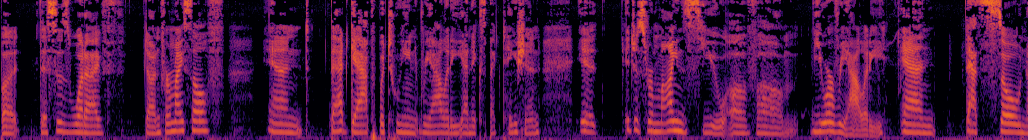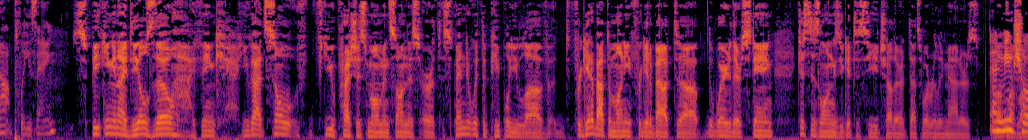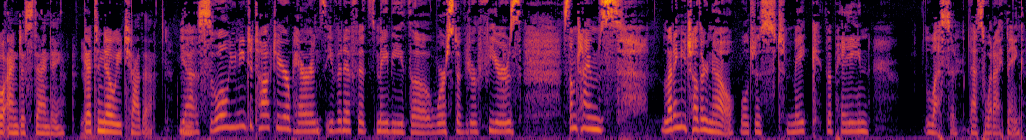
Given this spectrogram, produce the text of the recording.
but this is what I've done for myself and that gap between reality and expectation, it it just reminds you of um, your reality, and that's so not pleasing. Speaking in ideals, though, I think you got so few precious moments on this earth. Spend it with the people you love. Forget about the money. Forget about uh, the where they're staying. Just as long as you get to see each other, that's what really matters. And Love, love, mutual love. understanding. Get to know each other. Mm-hmm. Yes, well, you need to talk to your parents, even if it's maybe the worst of your fears. Sometimes letting each other know will just make the pain lessen. That's what I think.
